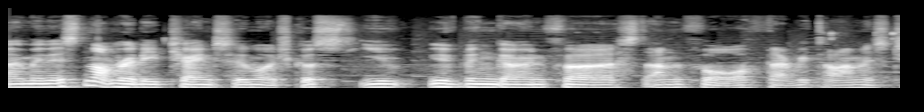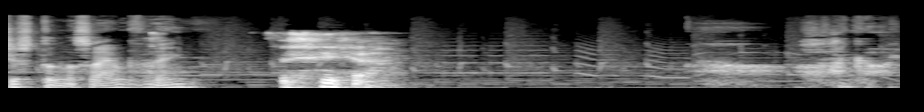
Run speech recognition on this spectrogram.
I mean, it's not really changed too much because you you've been going first and fourth every time. It's just done the same thing. yeah. Oh my god.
